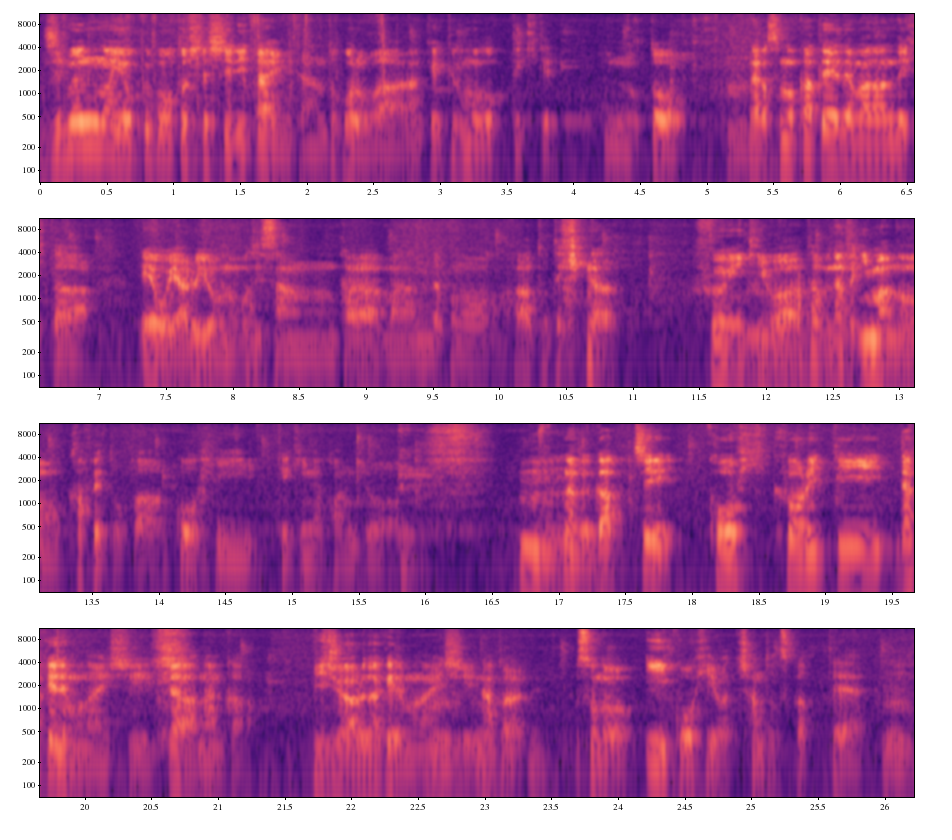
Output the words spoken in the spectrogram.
自分の欲望として知りたいみたいなところはなんか結局戻ってきてるのと、なんかその過程で学んできた絵をやるようなおじさんから学んだこのアート的な雰囲気は、多分なんか今のカフェとかコーヒー的な感じは、うん。なんかがっちりコーヒークオリティだけでもないしじゃあなんかビジュアルだけでもないし、なんかそのいいコーヒーはちゃんと使って、うん。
